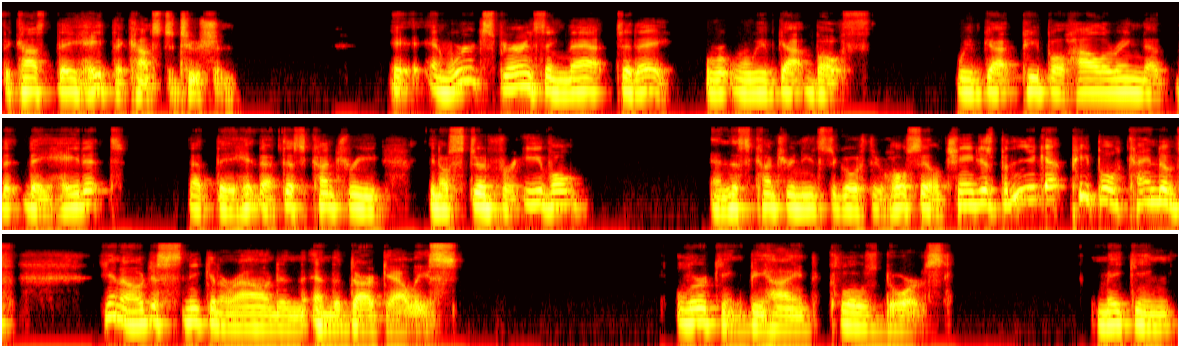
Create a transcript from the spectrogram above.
the const- they hate the constitution. And we're experiencing that today. We've got both. We've got people hollering that, that they hate it, that they hate that this country, you know, stood for evil, and this country needs to go through wholesale changes. But then you got people kind of, you know, just sneaking around in, in the dark alleys, lurking behind closed doors, making,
